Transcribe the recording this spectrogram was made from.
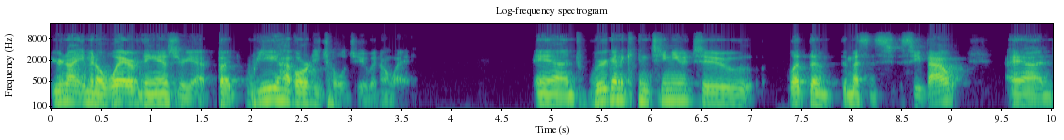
you're not even aware of the answer yet, but we have already told you in a way. And we're going to continue to let the, the message seep out. And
